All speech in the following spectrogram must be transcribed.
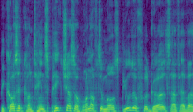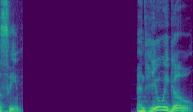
because it contains pictures of one of the most beautiful girls I've ever seen. And here we go,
